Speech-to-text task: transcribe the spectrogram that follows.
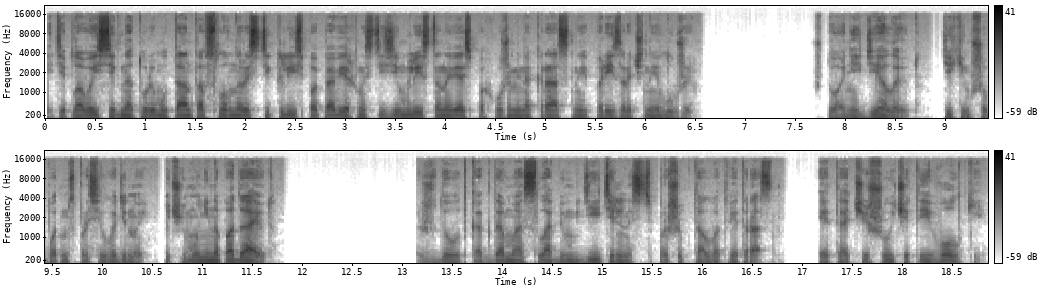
и тепловые сигнатуры мутантов словно растеклись по поверхности земли, становясь похожими на красные призрачные лужи. «Что они делают?» – тихим шепотом спросил Водяной. «Почему не нападают?» «Ждут, когда мы ослабим бдительность», – прошептал в ответ раз. «Это чешуйчатые волки.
